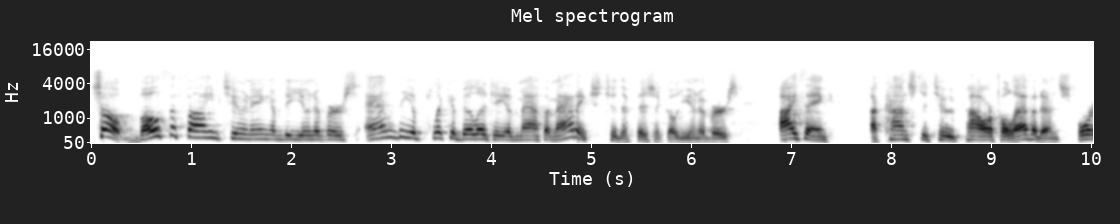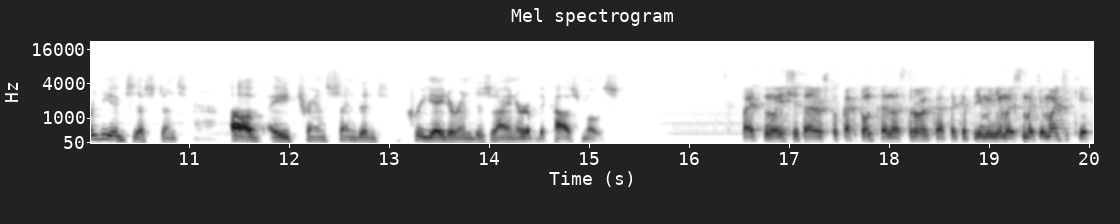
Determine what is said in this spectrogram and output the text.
So, both the fine tuning of the universe and the applicability of mathematics to the physical universe, I think, uh, constitute powerful evidence for the existence of a transcendent creator and designer of the cosmos. Поэтому я считаю, что как тонкая настройка, так и применимость математики,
